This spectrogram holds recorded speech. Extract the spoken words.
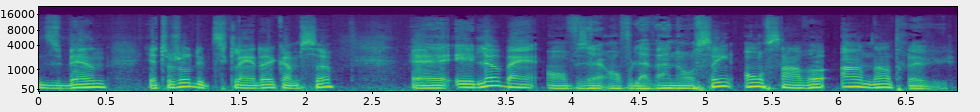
du Ben. Il y a toujours des petits clins d'œil comme ça. Euh, et là, ben, on vous, on vous l'avait annoncé, on s'en va en entrevue.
